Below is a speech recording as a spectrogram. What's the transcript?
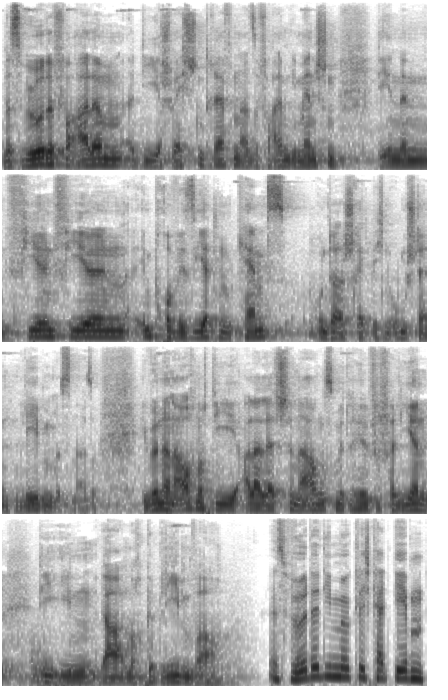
Das würde vor allem die Schwächsten treffen, also vor allem die Menschen, die in den vielen, vielen improvisierten Camps unter schrecklichen Umständen leben müssen. Also die würden dann auch noch die allerletzte Nahrungsmittelhilfe verlieren, die ihnen ja noch geblieben war. Es würde die Möglichkeit geben,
